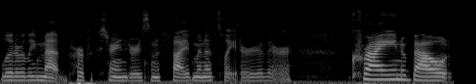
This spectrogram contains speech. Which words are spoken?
literally met perfect strangers, and five minutes later, they're crying about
